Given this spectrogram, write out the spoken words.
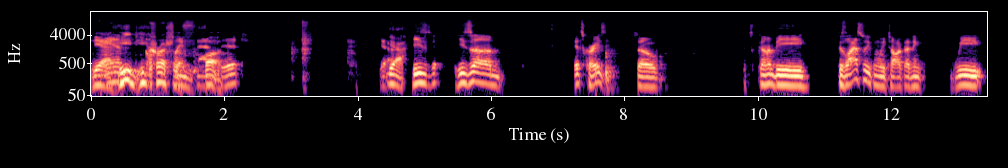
Yeah, And he he crushed the fuck. bitch. Yeah. Yeah. he's he's um it's crazy so it's gonna be because last week when we talked i think we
